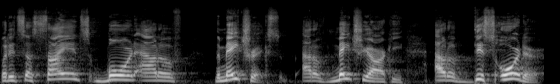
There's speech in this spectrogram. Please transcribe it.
but it's a science born out of the matrix, out of matriarchy, out of disorder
